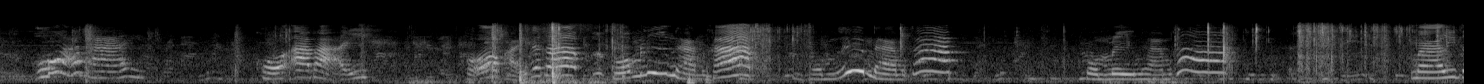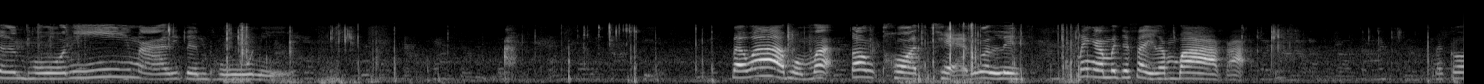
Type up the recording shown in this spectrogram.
ำขออาภัย ขออาภัย ขออภัยนะครับ ผมลืมทำครับ ผมลืมทำครับ ผมลืมทำครับ มาลิเตินโพนี้มาลิเตินโพนี้ แปลว่าผมอะต้องถอดแขนก่อนเลย ไม่งั้นมันจะใส่ลำบากอะแล้วก็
